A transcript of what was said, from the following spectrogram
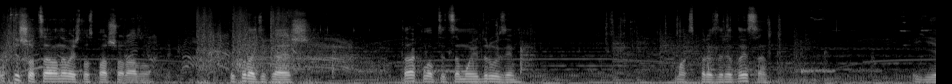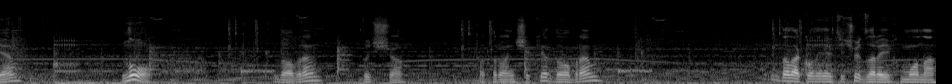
Ух ти що, це не вийшло з першого разу. Ти куди тікаєш? Так, хлопці, це мої друзі. Макс, перезарядися. Є. Ну. Добре. Тут що? Патрончики, добре. Далеко вони не втічуть, зараз їх Мона.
